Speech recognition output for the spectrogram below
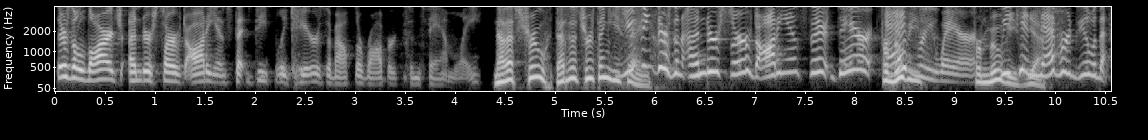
"There's a large underserved audience that deeply cares about the Robertson family." Now that's true. That is a true thing he's you saying. think there's an underserved audience? They're they're For movies. everywhere. For movies, we can yes. never deal with that.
